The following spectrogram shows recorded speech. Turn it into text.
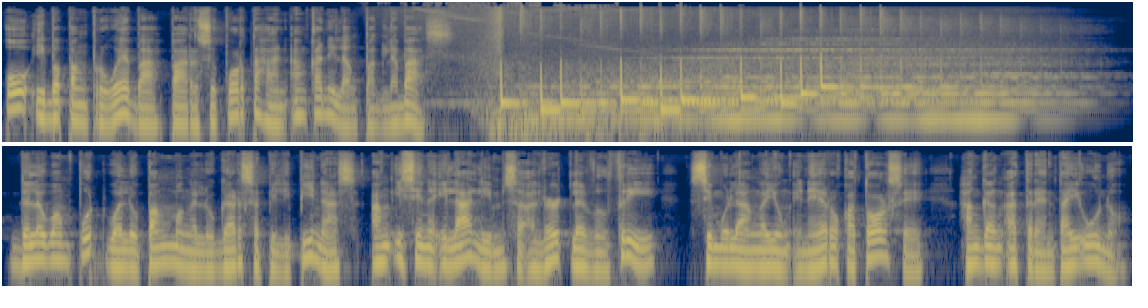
o iba pang pruweba para suportahan ang kanilang paglabas. Dalawamput walo pang mga lugar sa Pilipinas ang isinailalim sa Alert Level 3 simula ngayong Enero 14 hanggang at 31.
